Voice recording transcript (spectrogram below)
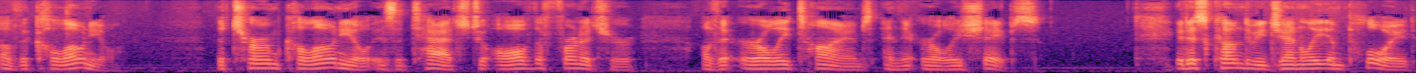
of the Colonial, the term colonial is attached to all of the furniture of the early times and the early shapes. It has come to be generally employed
